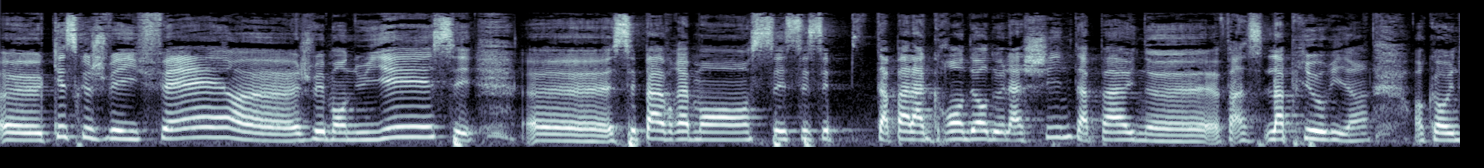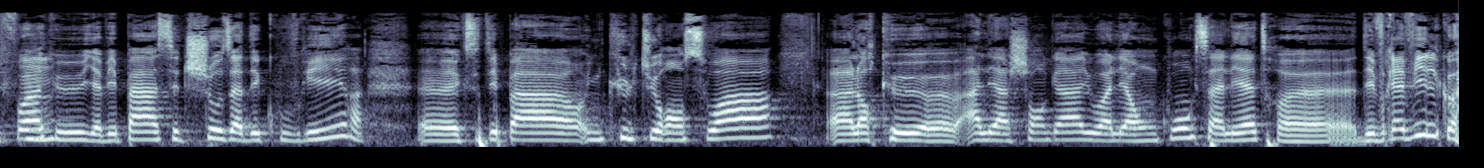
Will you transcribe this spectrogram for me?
Euh, qu'est-ce que je vais y faire? Euh, Je vais m'ennuyer. C'est euh, c'est pas vraiment. C'est c'est t'as pas la grandeur de la Chine. T'as pas une. Enfin l'a priori. Hein, encore une fois, mhm. qu'il y avait pas assez de choses à découvrir, que c'était pas une culture en soi, alors que aller à Shanghai ou aller à Hong Kong, ça allait être des vraies villes quoi.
